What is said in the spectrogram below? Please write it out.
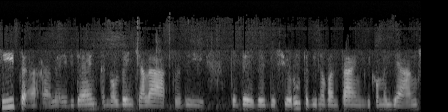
sito è evidente, non ben chialato di de, de, de Siorute di 90 anni come gli Ans,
